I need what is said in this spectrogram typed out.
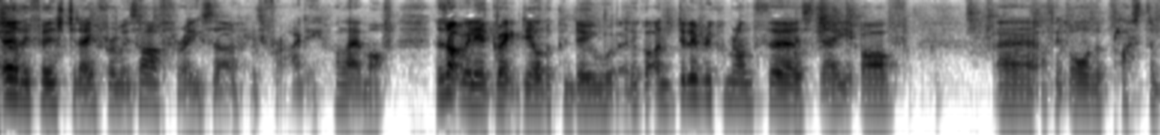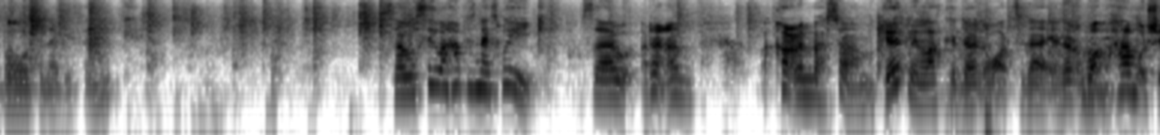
early finish today for them. It's half three, so it's Friday. I'll let them off. There's not really a great deal they can do. They've got a delivery coming on Thursday of uh, I think all the plaster boards and everything. So we'll see what happens next week. So I don't know I can't remember. Sorry, I'm gurgling like I don't know what today. I don't know what how much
